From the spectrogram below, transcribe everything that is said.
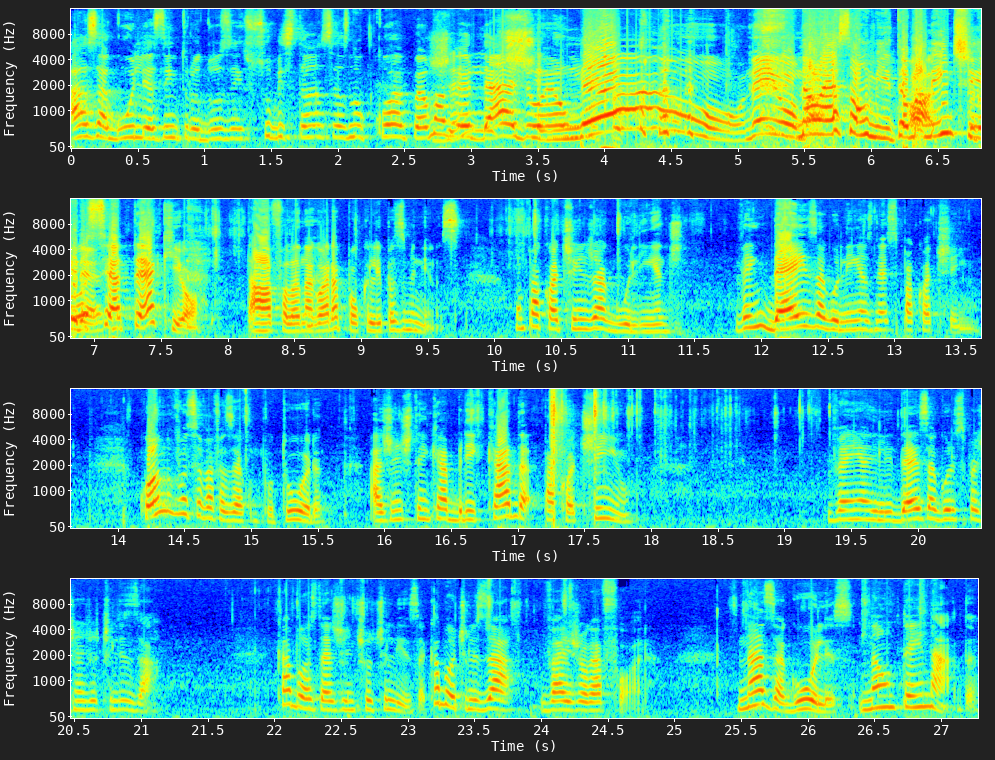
As agulhas introduzem substâncias no corpo. É uma Gente, verdade ou é um Não, nenhuma. Não é só um mito, é uma ó, mentira. Trouxe até aqui, ó. Tava falando agora há pouco ali para as meninas. Um pacotinho de agulhinha. De... Vem 10 agulhinhas nesse pacotinho. Quando você vai fazer a acupuntura, a gente tem que abrir cada pacotinho. Vem ali 10 agulhas para a gente utilizar. Acabou as 10 a gente utiliza. Acabou de utilizar, vai jogar fora. Nas agulhas não tem nada.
